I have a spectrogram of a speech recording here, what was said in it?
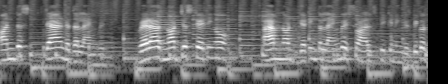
understand the language whereas not just stating oh i am not getting the language so i'll speak in english because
